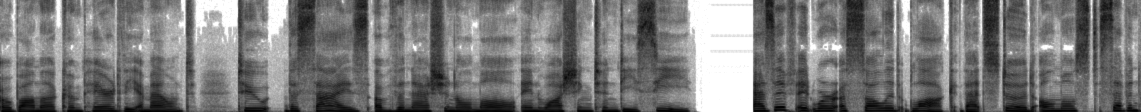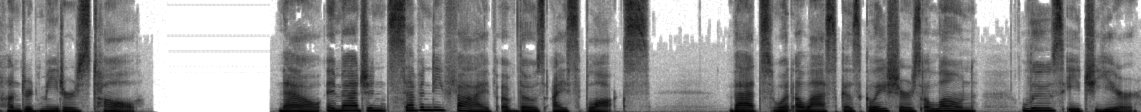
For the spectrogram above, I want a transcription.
Obama compared the amount to the size of the National Mall in Washington, D.C., as if it were a solid block that stood almost 700 meters tall. Now imagine 75 of those ice blocks. That's what Alaska's glaciers alone lose each year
